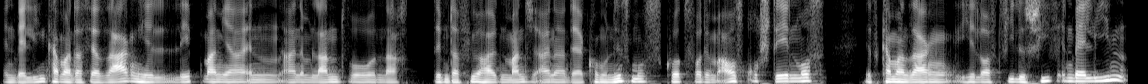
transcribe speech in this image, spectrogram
in Berlin kann man das ja sagen. Hier lebt man ja in einem Land, wo nach dem Dafürhalten manch einer der Kommunismus kurz vor dem Ausbruch stehen muss. Jetzt kann man sagen, hier läuft vieles schief in Berlin.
